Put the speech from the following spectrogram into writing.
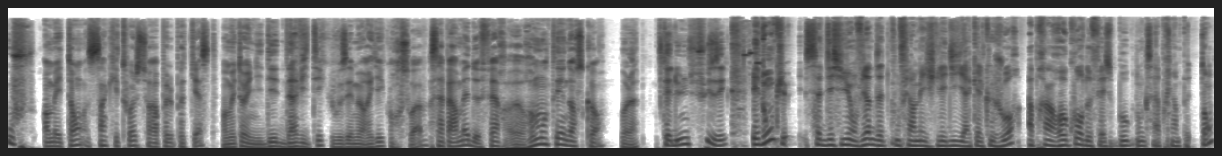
ouf en mettant 5 étoiles sur Apple Podcast, en mettant une idée d'invité que vous aimeriez qu'on reçoive. Ça permet de faire euh, remonter Underscore, voilà, telle une fusée. Et donc, cette décision vient d'être confirmée, je l'ai dit il y a quelques jours, après un recours de Facebook, donc ça a pris un peu de temps.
